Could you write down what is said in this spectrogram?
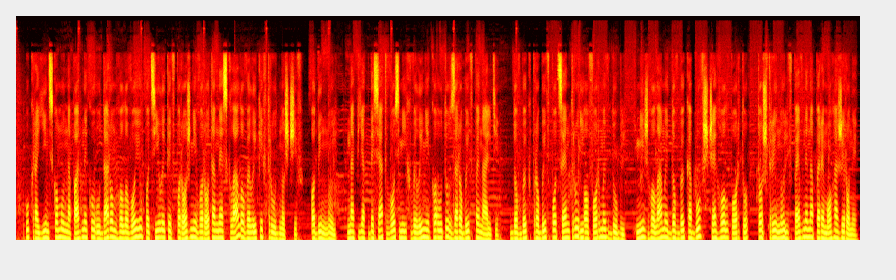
Українському нападнику ударом головою поцілити в порожні ворота не склало великих труднощів. 1-0. На 58-й хвилині коуту заробив пенальті. Довбик пробив по центру і оформив дубль. Між голами Довбика був ще гол порту, тож 3-0 впевнена перемога Жирони.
